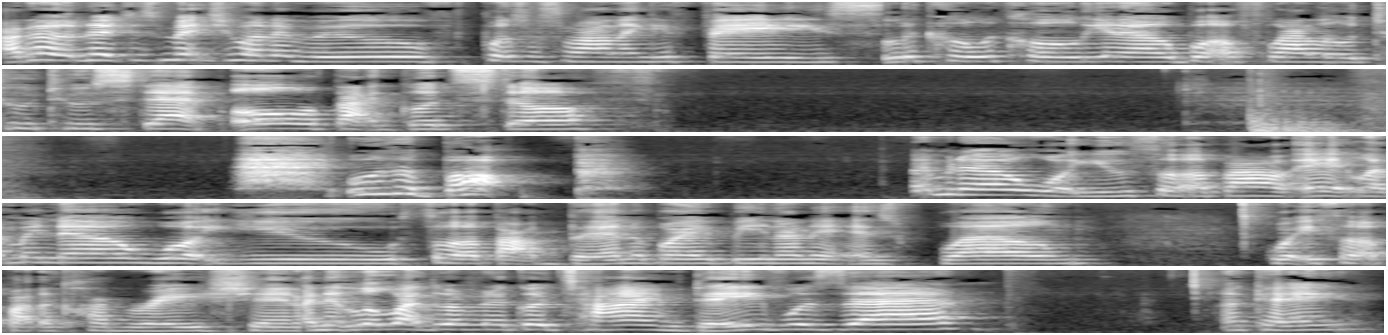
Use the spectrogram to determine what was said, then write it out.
I don't know, it just makes you want to move, puts a smile on your face, little, little, you know, butterfly, little tutu step, all of that good stuff. It was a bop. Let me know what you thought about it. Let me know what you thought about Burna Boy being on it as well. What you thought about the collaboration. And it looked like they were having a good time. Dave was there. Okay.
